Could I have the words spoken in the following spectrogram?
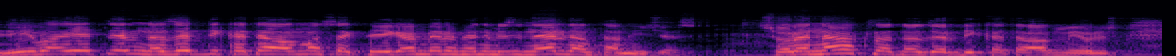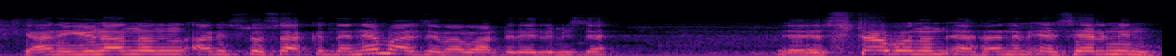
rivayetleri nazar dikkate almazsak Peygamber Efendimiz'i nereden tanıyacağız? Sonra ne akla nazar dikkate almıyoruz? Yani Yunanlı'nın Aristosu hakkında ne malzeme vardır elimizde? E, Strabo'nun efendim eserinin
